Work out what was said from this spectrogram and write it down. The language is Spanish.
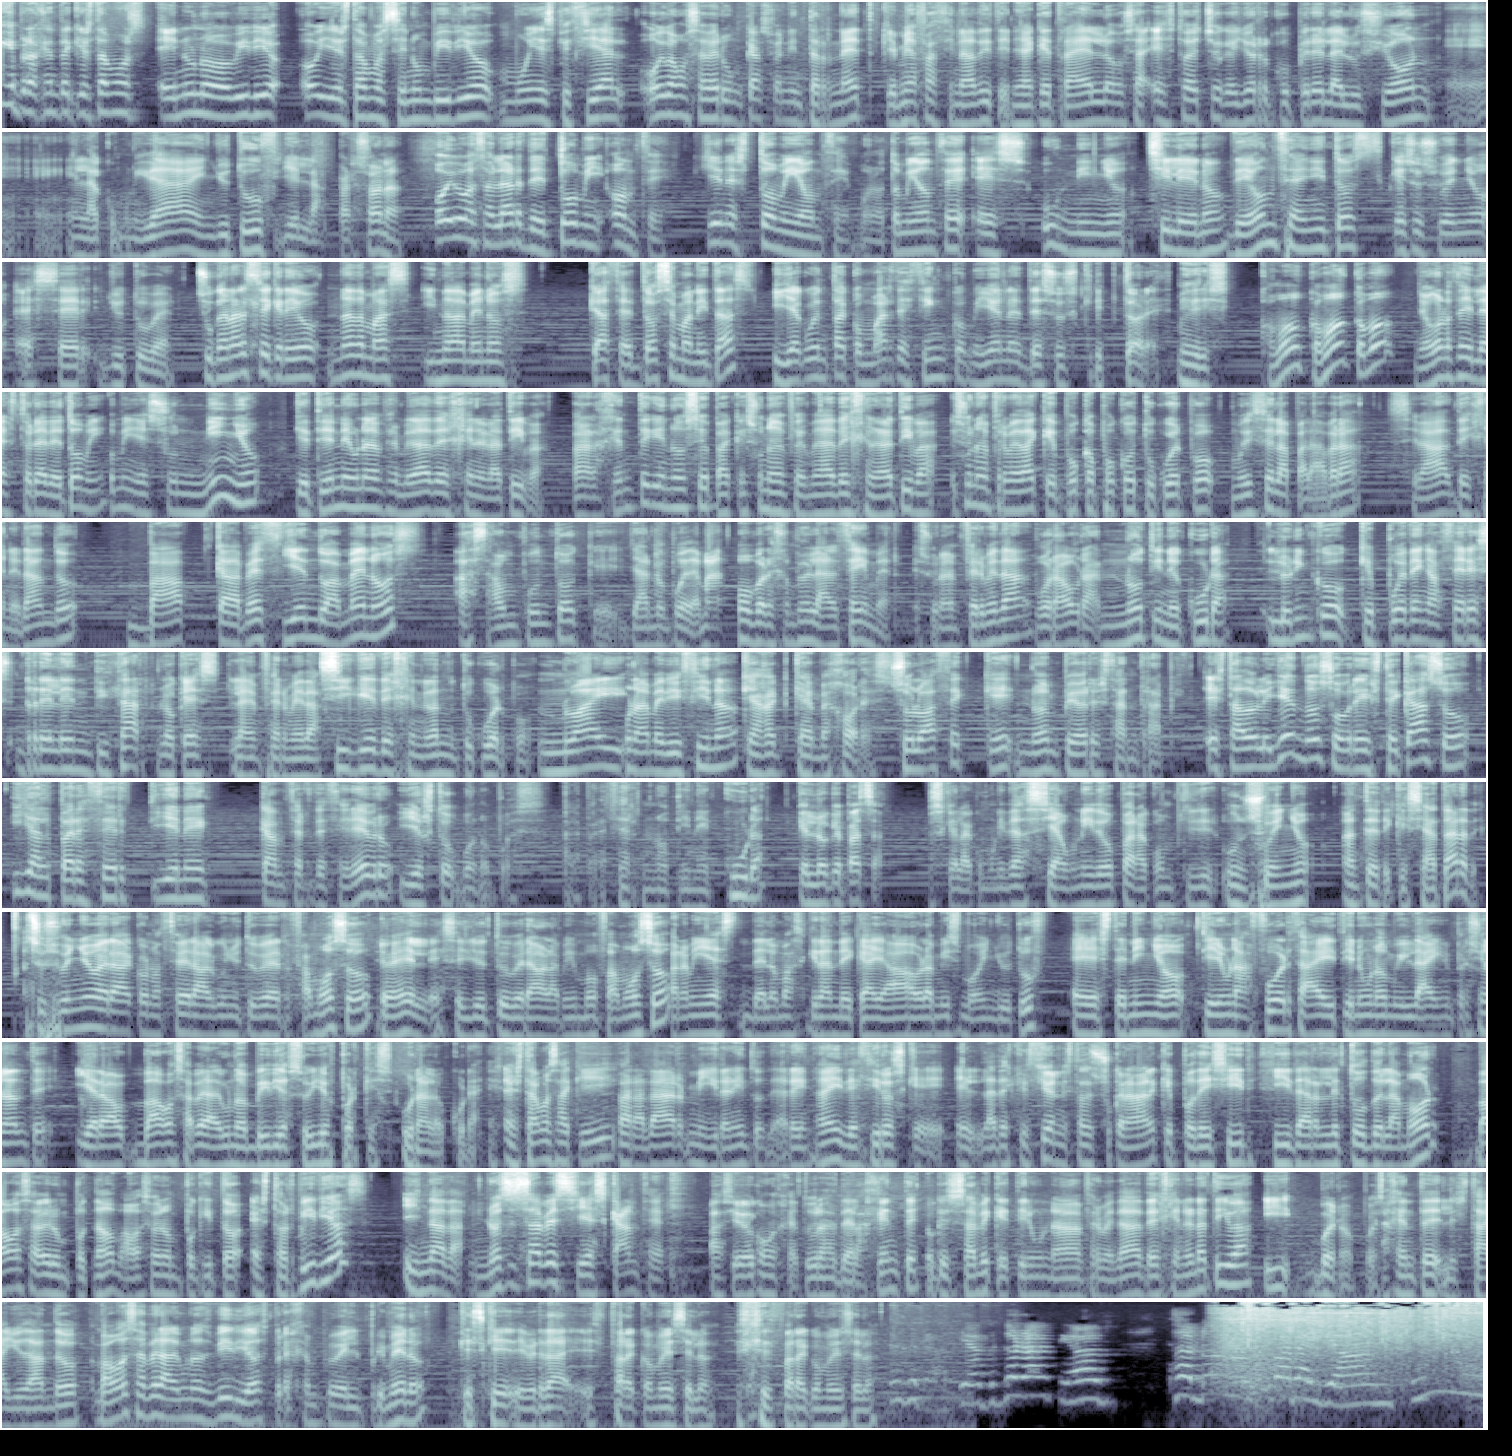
Que para gente, aquí estamos en un nuevo vídeo. Hoy estamos en un vídeo muy especial. Hoy vamos a ver un caso en internet que me ha fascinado y tenía que traerlo. O sea, esto ha hecho que yo recupere la ilusión en, en la comunidad, en YouTube y en las personas. Hoy vamos a hablar de Tommy 11. ¿Quién es Tommy 11? Bueno, Tommy 11 es un niño chileno de 11 añitos que su sueño es ser youtuber. Su canal se creó nada más y nada menos que hace dos semanitas y ya cuenta con más de 5 millones de suscriptores. Me diréis, ¿cómo? ¿Cómo? ¿Cómo? No conocéis la historia de Tommy. Tommy es un niño que tiene una enfermedad degenerativa. Para la gente que no sepa qué es una enfermedad degenerativa, es una enfermedad que poco a poco tu cuerpo, como dice la palabra, se va degenerando, va cada vez yendo a menos hasta un punto que ya no puede más. Como por ejemplo el Alzheimer. Es una enfermedad, por ahora no tiene cura. Lo único que pueden hacer es ralentizar lo que es la enfermedad. Sigue degenerando tu cuerpo. No hay una medicina que haga que mejores. Solo hace que no empeores tan rápido. He estado leyendo sobre este caso y al parecer tiene cáncer de cerebro. Y esto, bueno, pues al parecer no tiene cura. ¿Qué es lo que pasa? Pues que la comunidad se ha unido para cumplir un sueño antes de que sea tarde. Su sueño era conocer a algún youtuber famoso, pero él es el youtuber ahora mismo famoso. Para mí es de lo más grande que hay ahora mismo en YouTube. Este niño tiene una fuerza y tiene una humildad impresionante y ahora vamos a ver algunos vídeos suyos porque es una locura. Estamos aquí para dar mi granito de arena y deciros que en la descripción está en su canal que podéis ir y darle todo el amor. Vamos a ver un, no, vamos a ver un poquito estos vídeos y nada, no se sabe si es cáncer, ha sido conjeturas de la gente, lo que se sabe que tiene una enfermedad degenerativa y bueno, pues la gente le está ayudando. Vamos a ver algunos vídeos, por ejemplo el primero, que es que de verdad es para comérselo, es que es para comérselo. Gracias, gracias. Saludos para.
